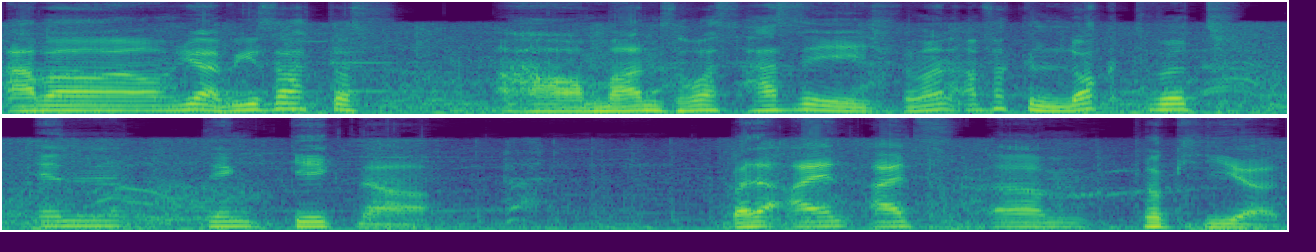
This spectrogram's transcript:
Aber ja, wie gesagt, das... Oh Mann, sowas hasse ich. Wenn man einfach gelockt wird in den Gegner weil er einen als ähm, blockiert.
